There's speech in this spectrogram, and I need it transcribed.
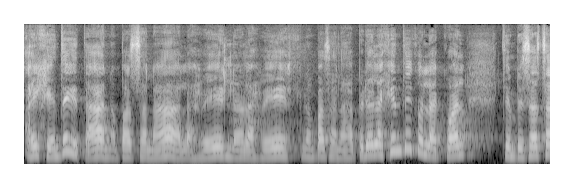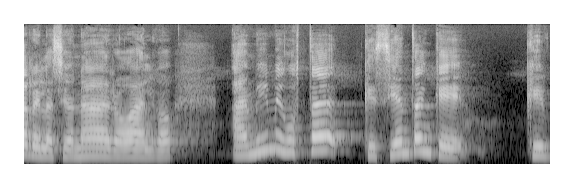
Hay gente que está, no pasa nada, las ves, no las ves, no pasa nada. Pero la gente con la cual te empezás a relacionar o algo, a mí me gusta que sientan que, que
